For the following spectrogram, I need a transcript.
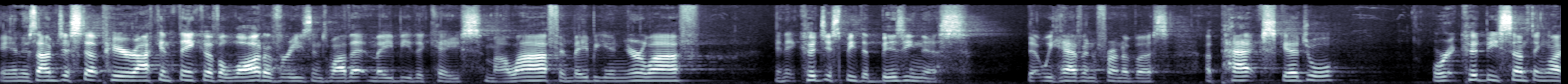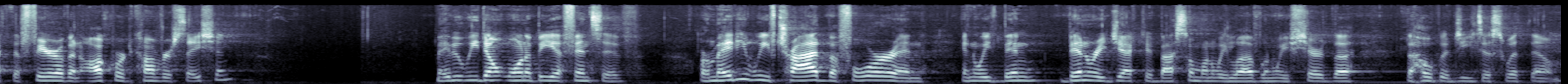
And as I'm just up here, I can think of a lot of reasons why that may be the case. My life and maybe in your life. And it could just be the busyness that we have in front of us, a packed schedule, or it could be something like the fear of an awkward conversation. Maybe we don't want to be offensive. Or maybe we've tried before and, and we've been, been rejected by someone we love when we've shared the, the hope of Jesus with them.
